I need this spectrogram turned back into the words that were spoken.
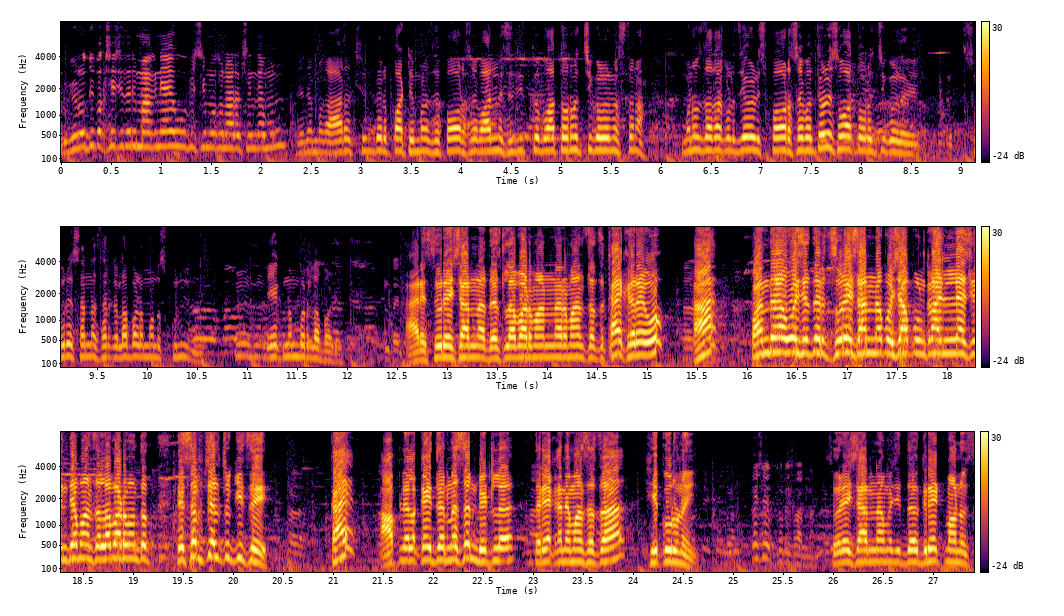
तर विरोधी पक्षाची तरी मागणी आहे ओबीसी मधून आरक्षण द्या म्हणून. नाही नाही, मग आरक्षण तर पाठिंबा पवार साहेब आले नसेल इतकं वातावरण चिकळलं नसतं ना. मनोज दादाकडे ज्यावेळेस पवार साहेब आले त्यावेळेस वातावरण चिकळ आहे. सुरेश अण्णासारखा लबाड माणूस कुणीच नाही. एक नंबर लबाड आहे. अरे सुरेश अण्णा दसला बाड मानणार माणसाचं काय खरंय हो? हा? पंधरा वर्ष जर सुरेश अण्णा पैसे आपण काढलेले असेल त्या माणसाला बाड म्हणतात हे सबसेल चुकीचं आहे. काय? आपल्याला काही जर नसन भेटलं तर एखाद्या माणसाचा हे करू नये. आहेत सुरेश अण्णा? सुरेश अण्णा म्हणजे द ग्रेट माणूस.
